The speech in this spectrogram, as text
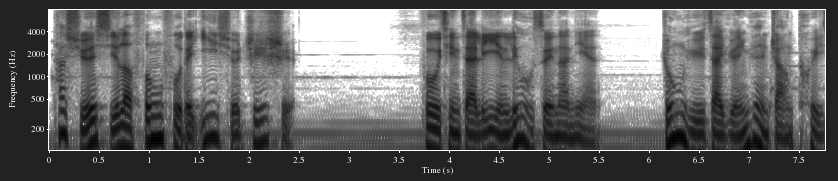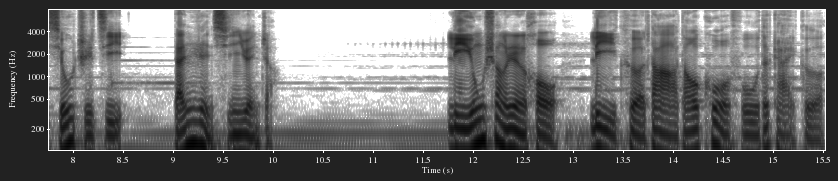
他学习了丰富的医学知识。父亲在李隐六岁那年，终于在原院长退休之际，担任新院长。李庸上任后，立刻大刀阔斧的改革，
